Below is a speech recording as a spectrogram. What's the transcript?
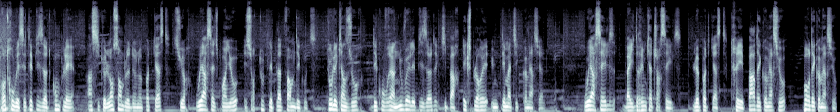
Retrouvez cet épisode complet ainsi que l'ensemble de nos podcasts sur wearesales.io et sur toutes les plateformes d'écoute. Tous les 15 jours, découvrez un nouvel épisode qui part explorer une thématique commerciale. We Are Sales by Dreamcatcher Sales, le podcast créé par des commerciaux pour des commerciaux.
